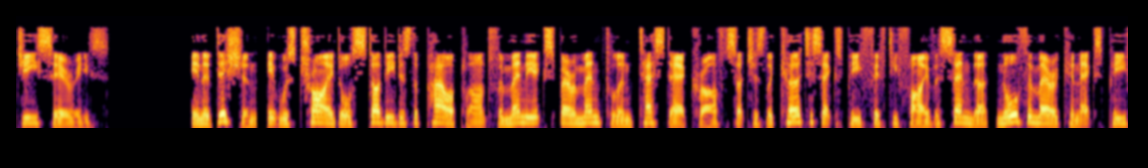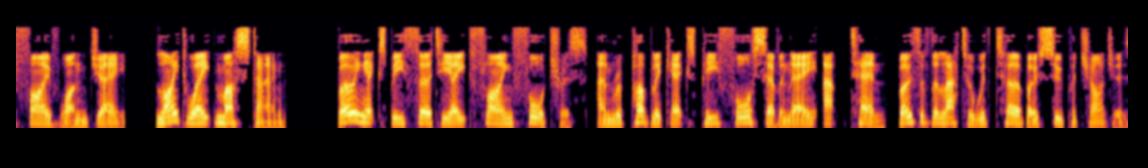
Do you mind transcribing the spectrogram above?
G series. In addition, it was tried or studied as the powerplant for many experimental and test aircraft such as the Curtiss XP-55 Ascender, North American XP-51J, lightweight Mustang, Boeing XB-38 Flying Fortress, and Republic XP-47A AP-10, both of the latter with turbo superchargers.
